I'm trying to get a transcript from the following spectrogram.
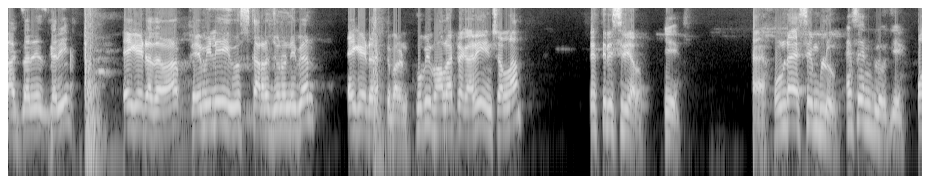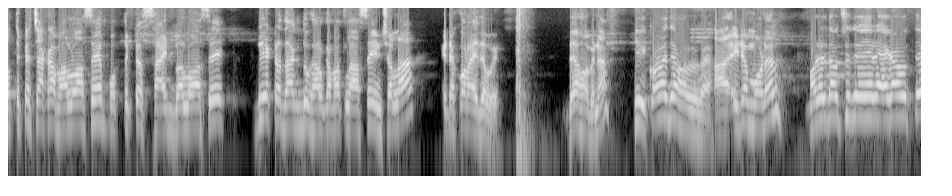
লাক্সারিয়াস গাড়ি। এই গাড়িটা দেওয়া ফ্যামিলি ইউজ করার জন্য নিবেন। এই গাড়িটা দেখতে পারেন খুবই ভালো একটা গাড়ি ইনশাল্লাহ। তেত্রিশ সিরিয়াল জি। হ্যাঁ Honda sim blue SN blue জি। প্রত্যেকটা চাকা ভালো আছে প্রত্যেকটা সাইড ভালো আছে। দুই একটা দাগ দুগ হালকা পাতলা আছে ইনশাল্লাহ। এটা করাই দেবে। দেওয়া হবে না? জি করা দেওয়া হবে ভাই। আর এটা মডেল মডেলটা হচ্ছে দুই হাজার এগারোতে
